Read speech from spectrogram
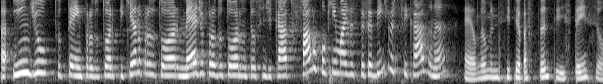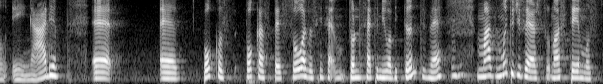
uh, índio, tu tem produtor, pequeno produtor, médio produtor no teu sindicato. Fala um pouquinho mais desse perfil, é bem diversificado, né? É, o meu município é bastante extenso em área. É, é, poucos, poucas pessoas, assim, em torno de 7 mil habitantes, né? Uhum. Mas muito diverso. Nós temos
